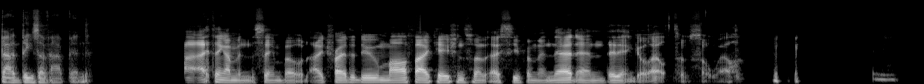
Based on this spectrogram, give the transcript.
bad things have happened. I I think I'm in the same boat. I tried to do modifications that I see from the net, and they didn't go out so, so well.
